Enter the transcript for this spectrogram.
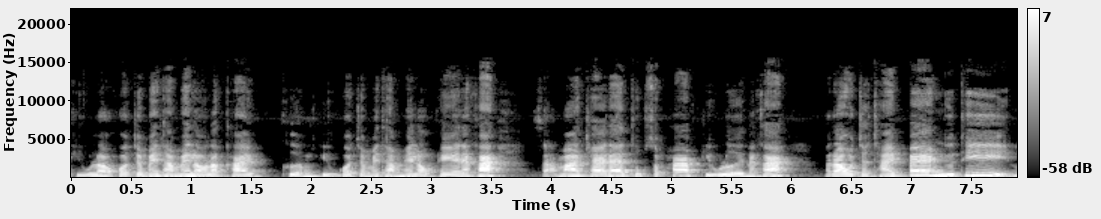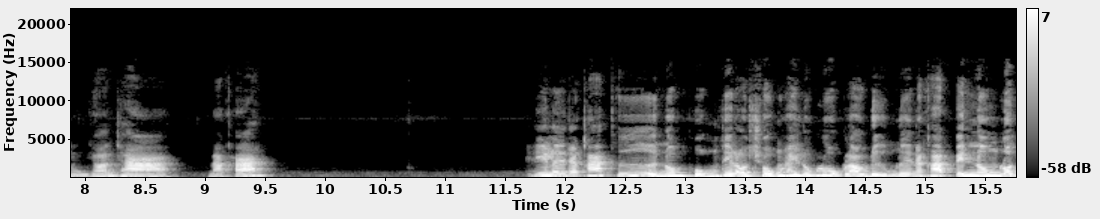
ผิวเราก็จะไม่ทำให้เราระคายเคืองผิวก็จะไม่ทำให้เราแพ้นะคะ สามารถใช้ได้ทุกสภาพผิวเลยนะคะ เราจะใช้แป้งอยู่ที่หนึ่งช้อนชานะคะ นี่เลยนะคะคือนมผงที่เราชงให้ลูกๆเราดื่มเลยนะคะ เป็นนมรส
